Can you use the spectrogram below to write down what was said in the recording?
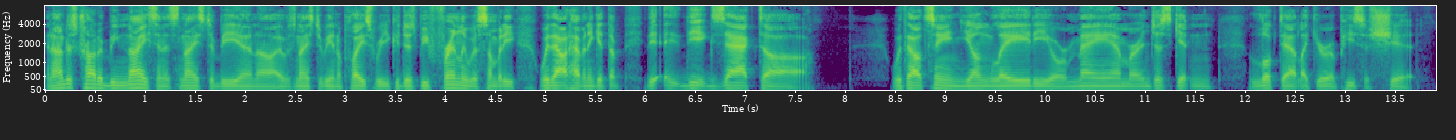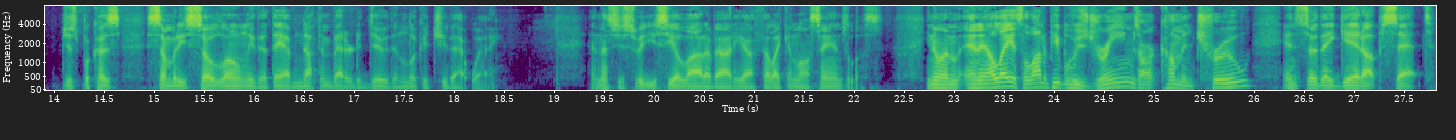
And I just try to be nice, and it's nice to be in. Uh, it was nice to be in a place where you could just be friendly with somebody without having to get the the, the exact, uh, without saying young lady or ma'am, or and just getting looked at like you're a piece of shit, just because somebody's so lonely that they have nothing better to do than look at you that way. And that's just what you see a lot of out here, I feel like in Los Angeles. You know, in, in LA, it's a lot of people whose dreams aren't coming true. And so they get upset.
